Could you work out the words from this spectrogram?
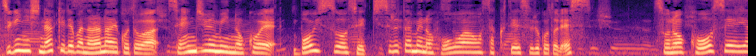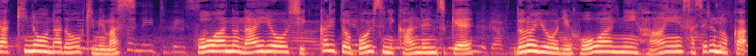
次にしなければならないことは先住民の声、ボイスを設置するための法案を策定することです。その構成や機能などを決めます。法案の内容をしっかりとボイスに関連付け、どのように法案に反映させるのか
